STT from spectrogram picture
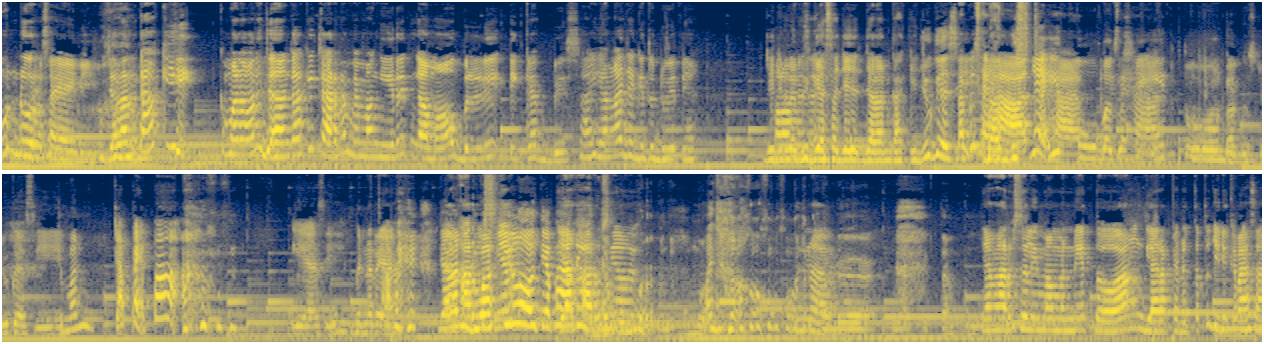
Mundur saya ini. Jalan kaki. Ke mana-mana jalan kaki karena memang ngirit nggak mau beli tiket bis. Sayang aja gitu duitnya. jadi Kalau lebih misalnya- biasa jalan kaki juga sih Tapi sehat, bagusnya sehat. itu Tapi bagusnya sehat, itu betul. gitu. Bagus juga sih. cuman capek pak iya sih, bener ya. jalan 2 harusnya- kilo tiap yang hari harusnya- panjang umur panjang umur Yang harusnya 5 menit doang, jaraknya deket tuh jadi kerasa,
